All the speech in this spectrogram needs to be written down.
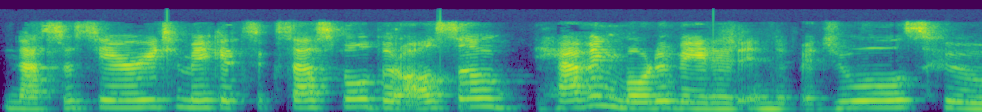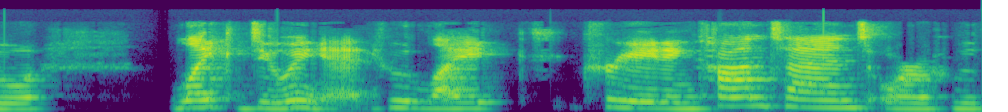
necessary to make it successful, but also having motivated individuals who like doing it, who like creating content or who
